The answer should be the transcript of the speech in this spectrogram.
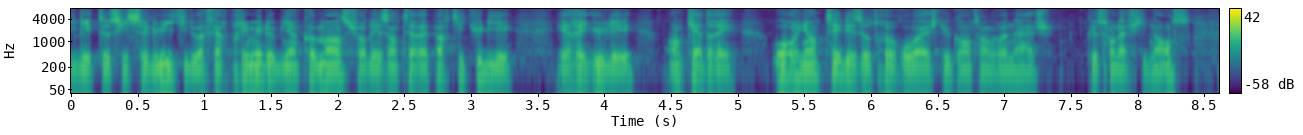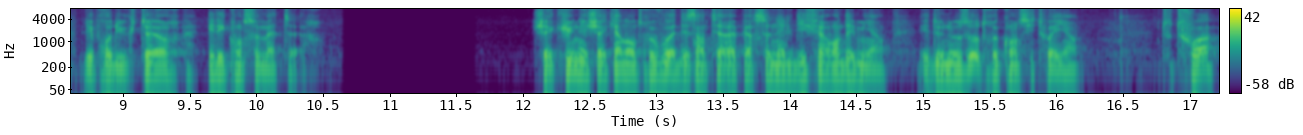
Il est aussi celui qui doit faire primer le bien commun sur des intérêts particuliers et réguler, encadrer, orienter les autres rouages du grand engrenage, que sont la finance, les producteurs et les consommateurs. Chacune et chacun d'entre vous a des intérêts personnels différents des miens et de nos autres concitoyens. Toutefois,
